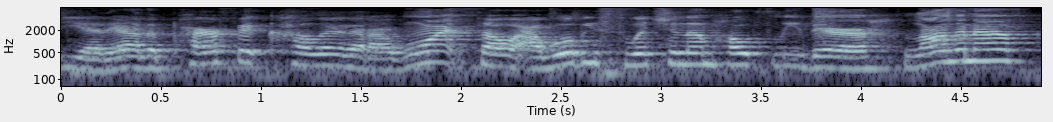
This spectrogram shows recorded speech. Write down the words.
Yeah, they are the perfect color that I want. So I will be switching them. Hopefully they're long enough.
